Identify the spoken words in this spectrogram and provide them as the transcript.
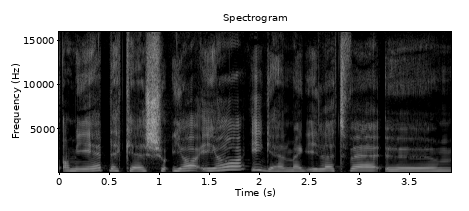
ami érdekes, ja, ja, igen, meg illetve ö,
